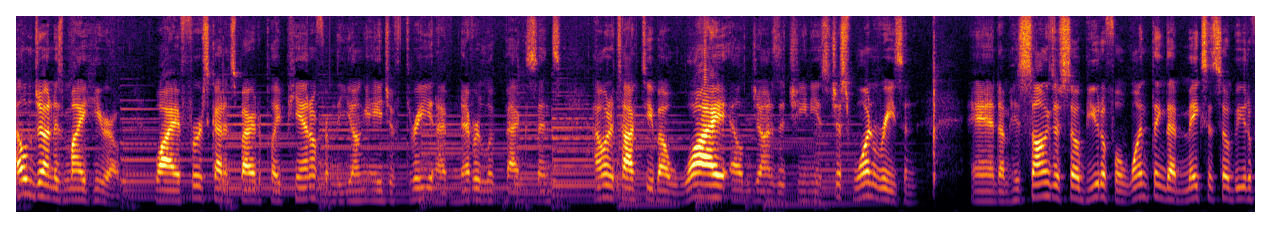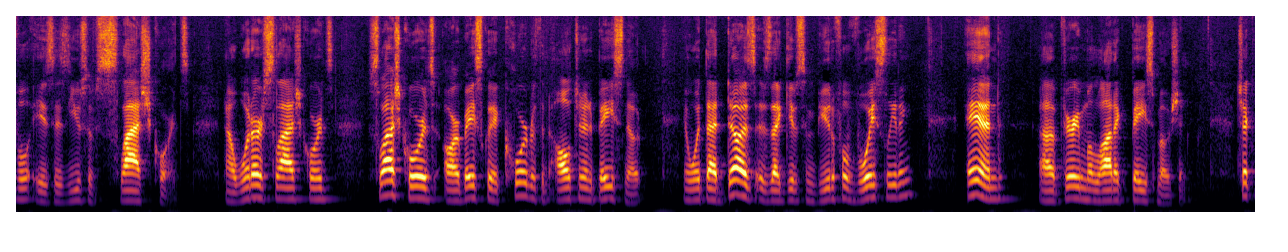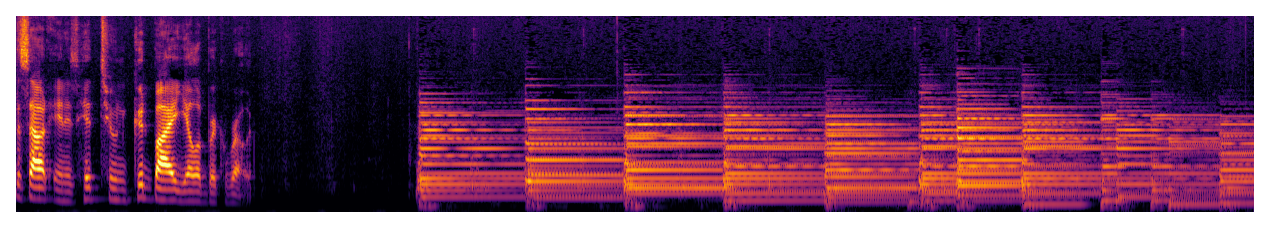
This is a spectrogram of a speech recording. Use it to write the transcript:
Elton John is my hero, why I first got inspired to play piano from the young age of three, and I've never looked back since. I want to talk to you about why Elton John is a genius, just one reason. And um, his songs are so beautiful. One thing that makes it so beautiful is his use of slash chords. Now, what are slash chords? Slash chords are basically a chord with an alternate bass note. And what that does is that gives him beautiful voice leading and a very melodic bass motion. Check this out in his hit tune Goodbye Yellow Brick Road.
